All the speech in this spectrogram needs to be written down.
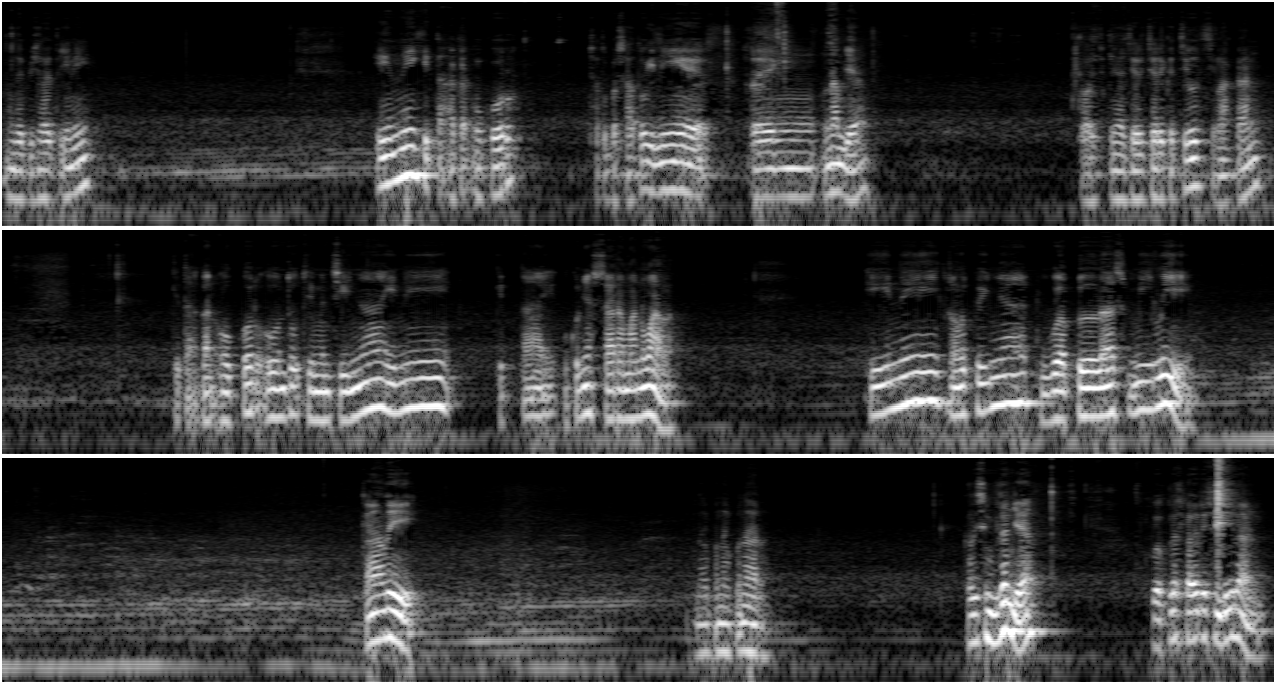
Anda bisa lihat ini ini kita akan ukur satu persatu. Ini rank 6 ya kalau punya jari-jari kecil silahkan kita akan ukur untuk dimensinya ini kita ukurnya secara manual. Ini kurang lebihnya 12 mili. Kali. Benar-benar kali 9 ya? 12 kali 9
